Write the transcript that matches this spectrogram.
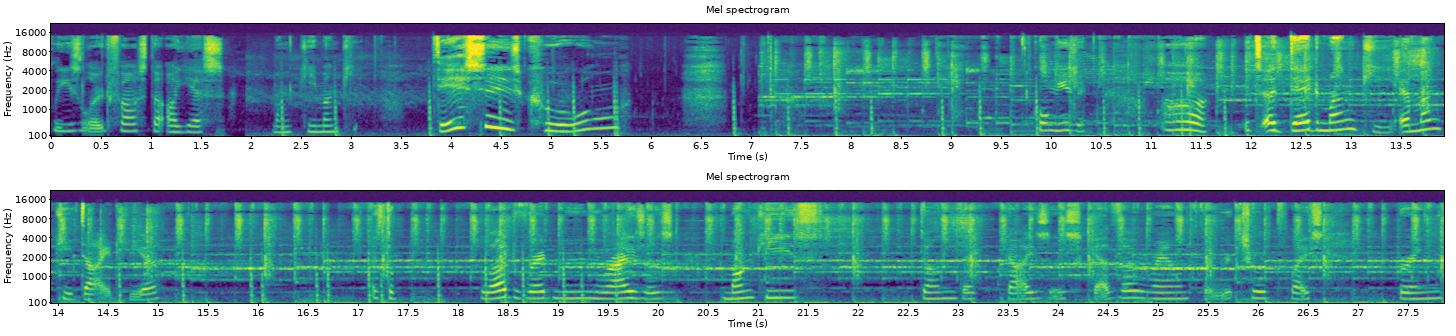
Please load faster. Oh, yes. Monkey, monkey. This is cool. Cool music. Oh, it's a dead monkey. A monkey died here. As the blood red moon rises, monkeys don their guises, gather round the ritual place, brings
